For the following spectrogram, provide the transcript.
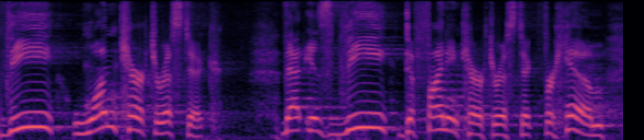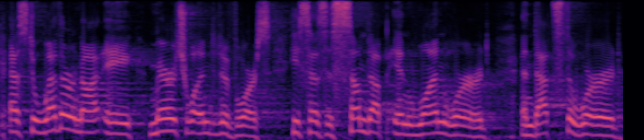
the one characteristic that is the defining characteristic for him as to whether or not a marriage will end in divorce, he says is summed up in one word, and that's the word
